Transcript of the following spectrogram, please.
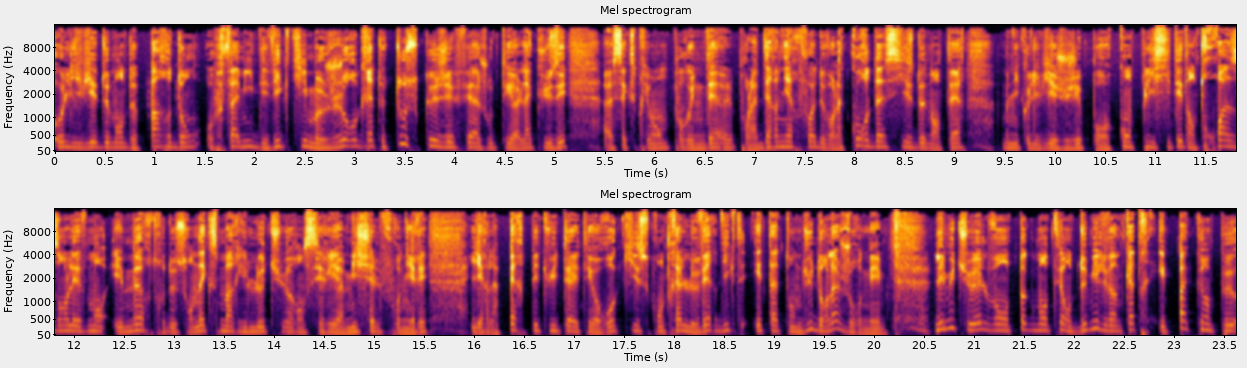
Olivier demande pardon aux familles des victimes. Je regrette tout ce que j'ai fait, ajouter l'accusé, euh, s'exprimant pour, la dernière fois devant la cour d'assises de Nanterre. Monique Olivier est jugée pour complicité dans trois enlèvements et meurtres de son ex-mari le tueur en série à Michel Fourniret. Hier, la perpétuité a été requise contre elle. Le verdict est attendu dans la journée. Les mutuelles vont augmenter en 2024 et pas qu'un peu.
